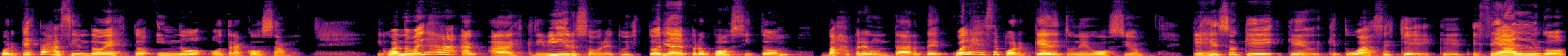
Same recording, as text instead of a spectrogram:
¿Por qué estás haciendo esto y no otra cosa? Y cuando vayas a, escribir sobre tu historia de propósito, vas a preguntarte cuál es ese porqué de tu negocio. ¿Qué es eso que, que, tú haces, que, que ese algo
